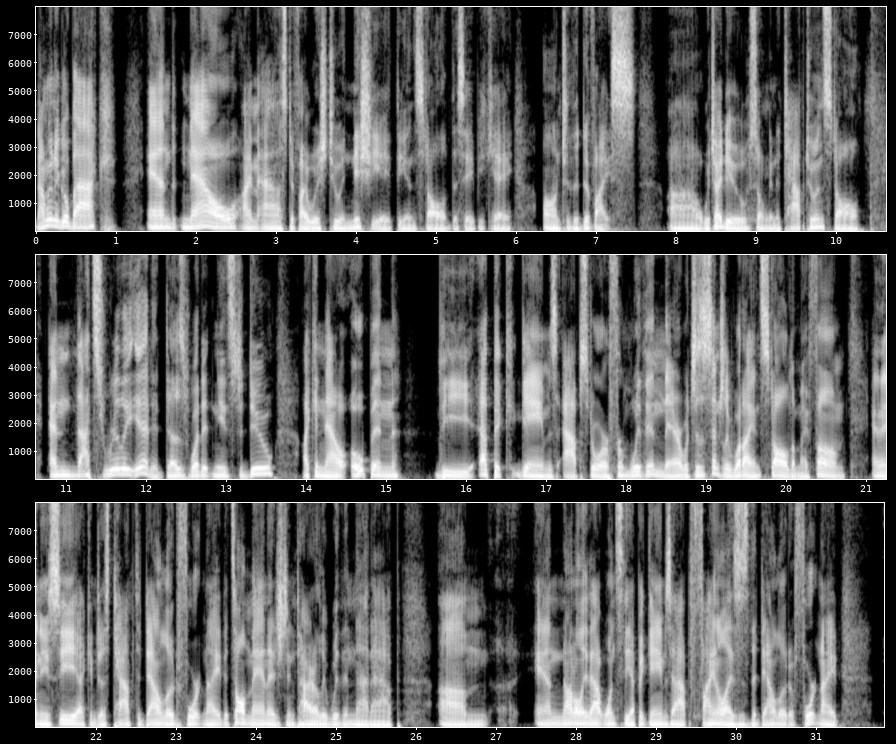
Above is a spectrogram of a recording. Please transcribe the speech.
Now I'm going to go back, and now I'm asked if I wish to initiate the install of this APK onto the device. Uh, which I do. So I'm going to tap to install. And that's really it. It does what it needs to do. I can now open the Epic Games App Store from within there, which is essentially what I installed on my phone. And then you see I can just tap to download Fortnite. It's all managed entirely within that app. Um, and not only that, once the Epic Games app finalizes the download of Fortnite,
